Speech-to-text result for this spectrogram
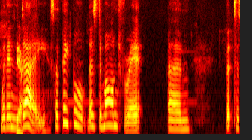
within the Yeah. day. So people, there's demand for it. Um, but to,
